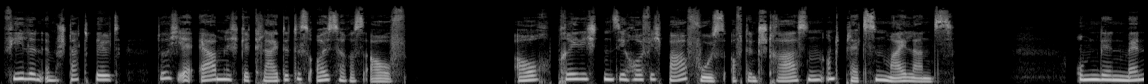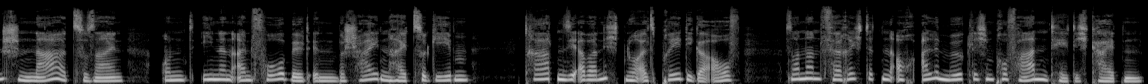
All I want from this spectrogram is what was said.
fielen im Stadtbild durch ihr ärmlich gekleidetes Äußeres auf. Auch predigten sie häufig barfuß auf den Straßen und Plätzen Mailands um den Menschen nahe zu sein und ihnen ein Vorbild in Bescheidenheit zu geben, traten sie aber nicht nur als Prediger auf, sondern verrichteten auch alle möglichen profanen Tätigkeiten.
